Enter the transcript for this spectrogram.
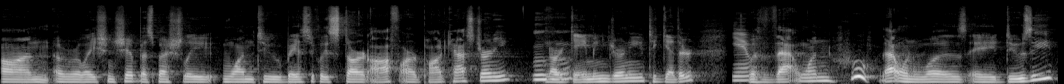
on a relationship, especially one to basically start off our podcast journey and our mm-hmm. gaming journey together. yeah. With that one, whew, that one was a doozy.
